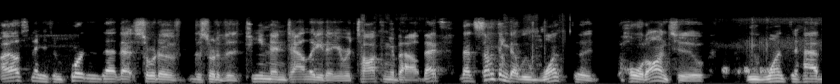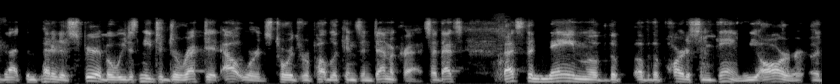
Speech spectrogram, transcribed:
I also think it's important that that sort of the sort of the team mentality that you were talking about. That's that's something that we want to hold on to. We want to have that competitive spirit, but we just need to direct it outwards towards Republicans and Democrats. That's that's the name of the of the partisan game. We are a,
